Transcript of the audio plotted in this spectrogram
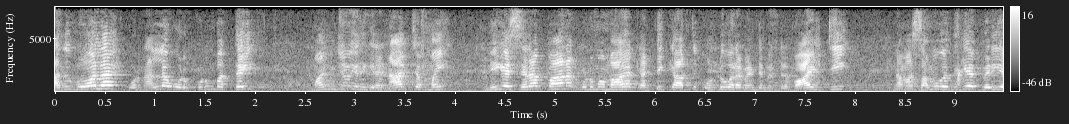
அதுபோல ஒரு நல்ல ஒரு குடும்பத்தை மஞ்சு என்கிற நாச்சம்மை மிக சிறப்பான குடும்பமாக கட்டி காத்து கொண்டு வர வேண்டும் என்று வாழ்த்தி நம்ம சமூகத்துக்கே பெரிய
